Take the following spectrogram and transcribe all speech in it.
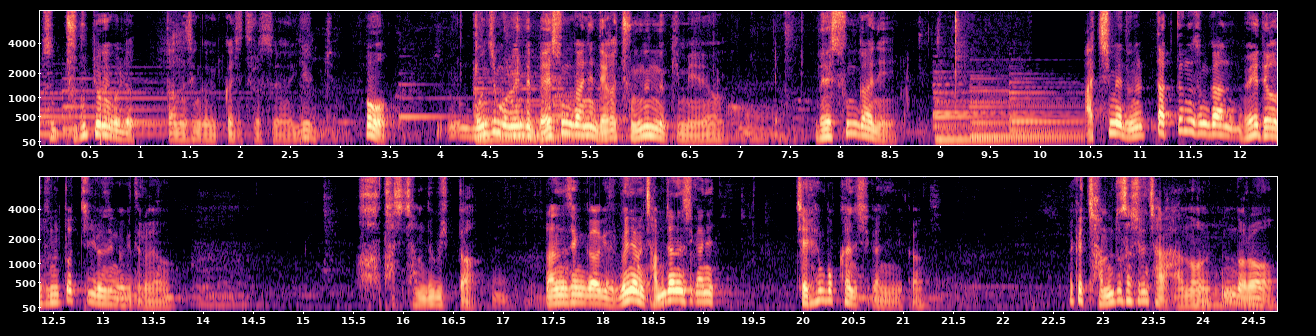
무슨 죽을병에 걸렸다는 생각까지 들었어요. 이게 어 뭔지 모르겠는데 매 순간이 내가 죽는 느낌이에요. 매 순간이 아침에 눈을 딱 뜨는 순간 왜 내가 눈을 떴지 이런 생각이 들어요. 하, 다시 잠들고 싶다라는 생각이 들어요. 왜냐하면 잠자는 시간이 제일 행복한 시간이니까. 그러니까 잠도 사실은 잘 안 올 뿐더러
